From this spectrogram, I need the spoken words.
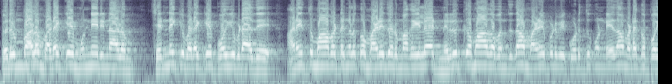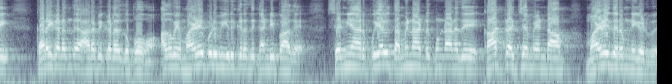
பெரும்பாலும் வடக்கே முன்னேறினாலும் சென்னைக்கு வடக்கே போய்விடாது. அனைத்து மாவட்டங்களுக்கும் மழை தரும் வகையில் நெருக்கமாக வந்து தான் மழைப்பிடிவை கொடுத்து கொண்டே தான் வடக்கு போய் கரை கடந்து அரபிக்கடலுக்கு போகும். ஆகவே மழைப்பிடிவு இருக்கிறது கண்டிப்பாக. சென்னியார் புயல் தமிழ்நாட்டுக்கு உண்டானது காற்று அச்சம் வேண்டாம். மழை தரும் நிகழ்வு.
